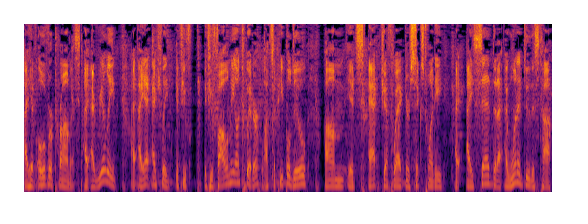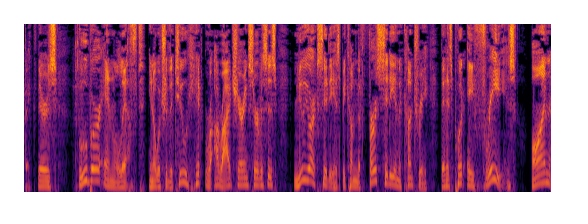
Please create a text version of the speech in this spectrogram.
I have overpromised. I, I really, I, I, actually, if you if you follow me on Twitter, lots of people do. Um, it's at Jeff Wagner six twenty. I, I said that I, I want to do this topic. There's Uber and Lyft, you know, which are the two hit ride sharing services. New York City has become the first city in the country that has put a freeze on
